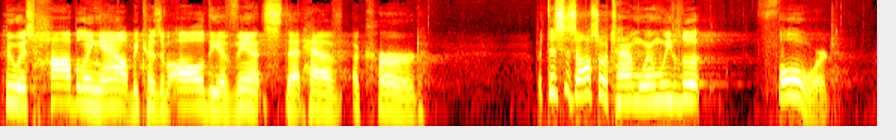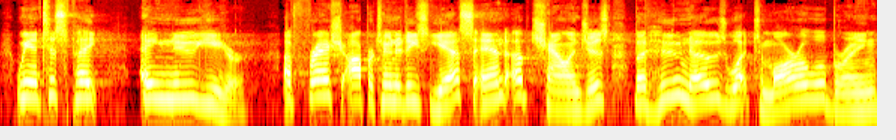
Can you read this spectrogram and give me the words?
who is hobbling out because of all the events that have occurred. But this is also a time when we look forward. We anticipate a new year of fresh opportunities, yes, and of challenges, but who knows what tomorrow will bring?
